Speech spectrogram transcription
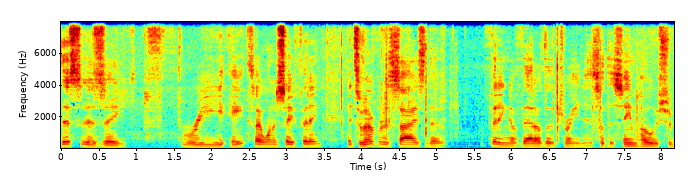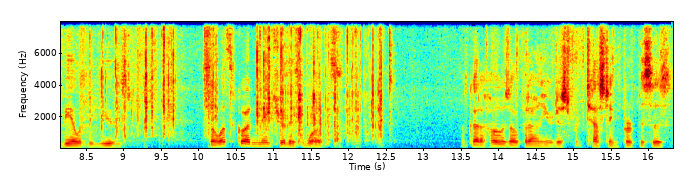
this is a 3 eighths I want to say fitting. It's whatever the size the fitting of that other drain is, so the same hose should be able to be used. So let's go ahead and make sure this works. I've got a hose I'll put on here just for testing purposes.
